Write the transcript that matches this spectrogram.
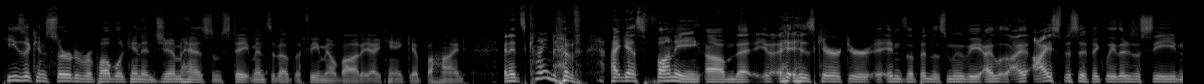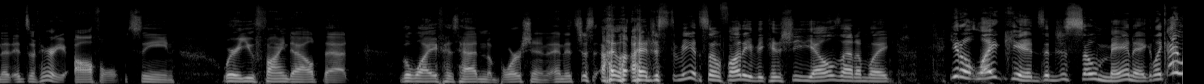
he's a conservative Republican, and Jim has some statements about the female body I can't get behind. And it's kind of, I guess, funny um, that you know, his character ends up in this movie. I, I, I specifically, there's a scene that it's a very awful scene where you find out that the wife has had an abortion, and it's just, I, I just to me, it's so funny because she yells at him like. You don't like kids and just so manic. Like, I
